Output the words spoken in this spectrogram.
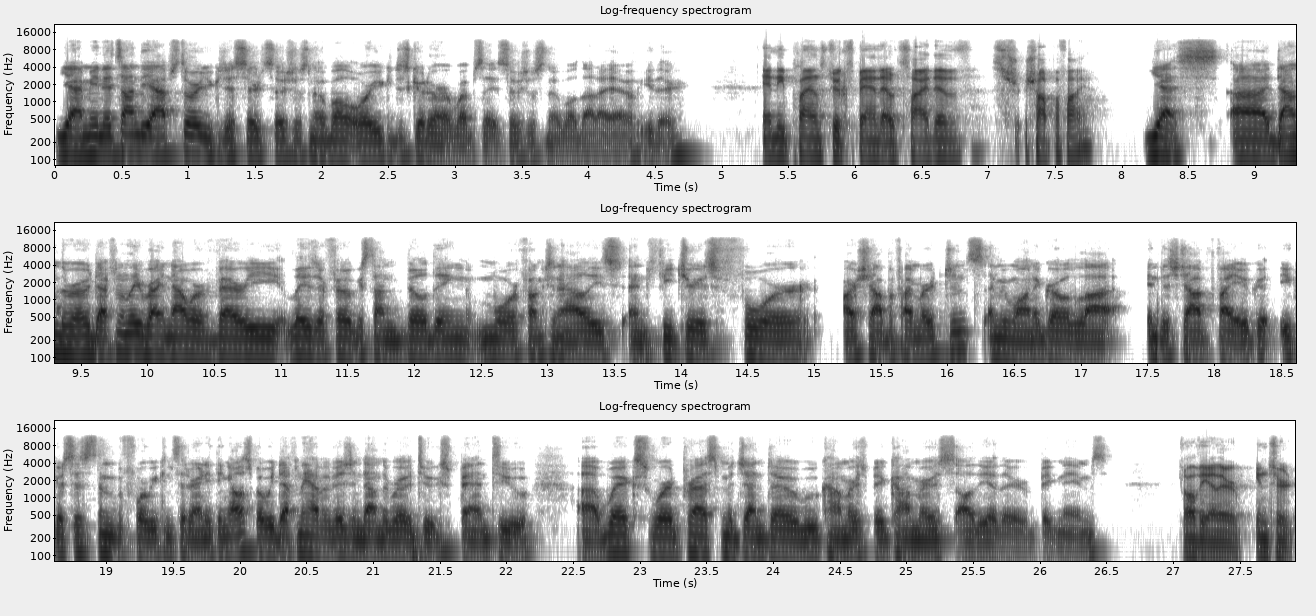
Yeah, I mean it's on the App Store. You could just search Social Snowball, or you could just go to our website, socialsnowball.io. Either. Any plans to expand outside of Shopify? Yes, uh, down the road, definitely. Right now, we're very laser focused on building more functionalities and features for our Shopify merchants, and we want to grow a lot in the Shopify eco- ecosystem before we consider anything else. But we definitely have a vision down the road to expand to uh, Wix, WordPress, Magento, WooCommerce, BigCommerce, all the other big names. All the other insert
